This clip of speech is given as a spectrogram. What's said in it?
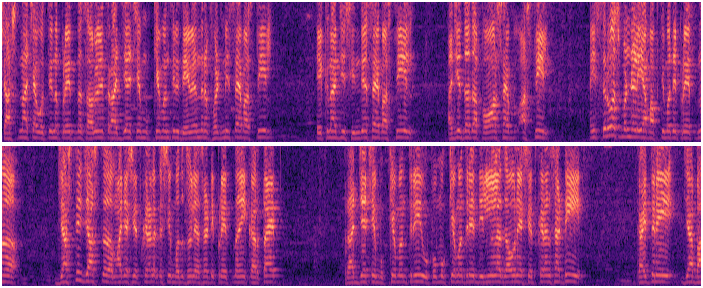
शासनाच्या वतीनं प्रयत्न चालू आहेत. राज्याचे मुख्यमंत्री देवेंद्र फडणवीस साहेब असतील एकनाथजी शिंदे साहेब असतील अजितदादा पवारसाहेब असतील. ही सर्वच मंडळी या बाबतीमध्ये प्रयत्न जास्तीत जास्त माझ्या शेतकऱ्याला कशी मदत होईल यासाठी प्रयत्नही करतायत. राज्याचे मुख्यमंत्री उपमुख्यमंत्री दिल्लीला जाऊन या शेतकऱ्यांसाठी काहीतरी ज्या भा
